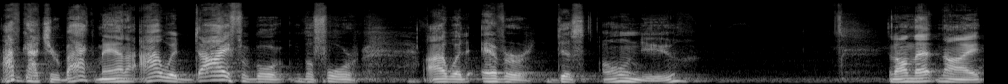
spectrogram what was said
I've got your back, man. I would die for before I would ever disown you. And on that night,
